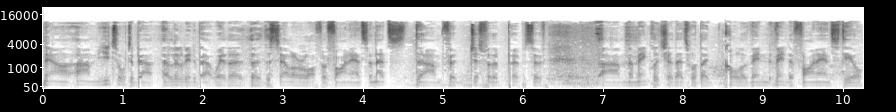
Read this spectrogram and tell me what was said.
Now, um, you talked about a little bit about where the, the, seller will offer finance, and that's um, for just for the purpose of um, nomenclature. That's what they call a vend- vendor finance deal.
